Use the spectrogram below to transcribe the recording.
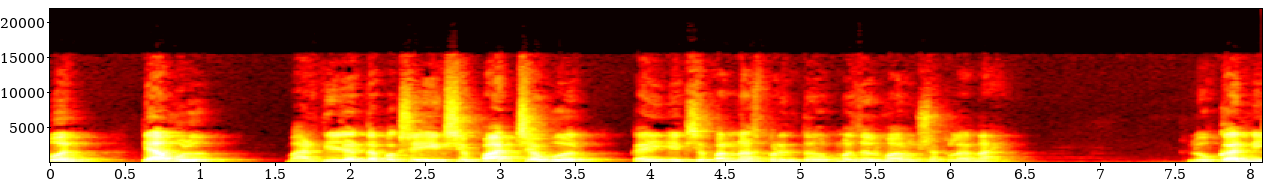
पण त्यामुळं भारतीय जनता पक्ष एकशे पाचच्या वर काही एकशे पन्नास पर्यंत मजल मारू शकला नाही. लोकांनी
